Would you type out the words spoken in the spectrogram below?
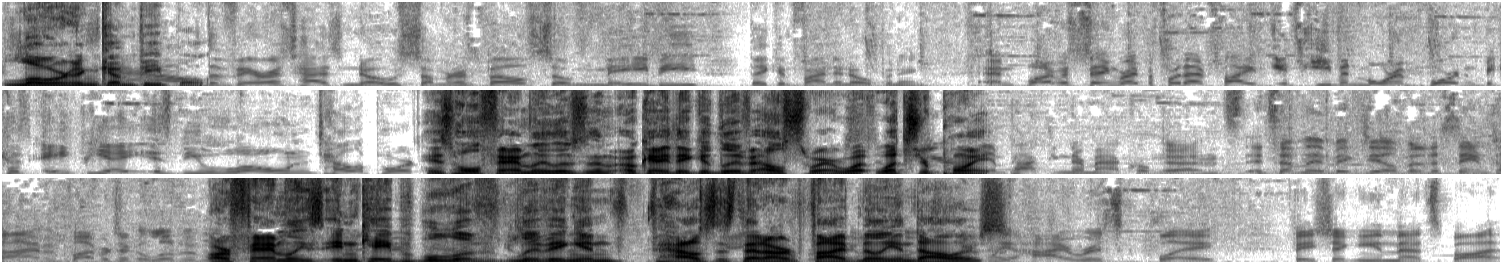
lower income people. The Varus has no summoner spells, so maybe they could find an opening. And what I was saying right before that fight, it's even more important because APA is the lone teleport. His whole family lives with him? Okay, they could live elsewhere. What, what's your point? impacting their macro. Yeah, it's, it's definitely a big deal, but at the same time, if Blaber took a little bit Are families incapable of living in houses that aren't $5 million? Definitely high risk play, face checking in that spot,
